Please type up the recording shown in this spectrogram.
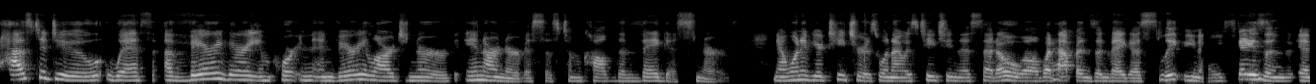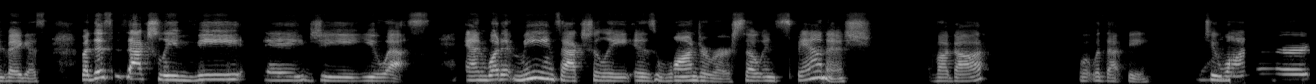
has to do with a very, very important and very large nerve in our nervous system called the vagus nerve. Now, one of your teachers, when I was teaching this, said, "Oh, well, what happens in Vegas? You know, he stays in in Vegas." But this is actually V A G U S, and what it means actually is wanderer. So in Spanish, vagar, what would that be? Yeah. To wander,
